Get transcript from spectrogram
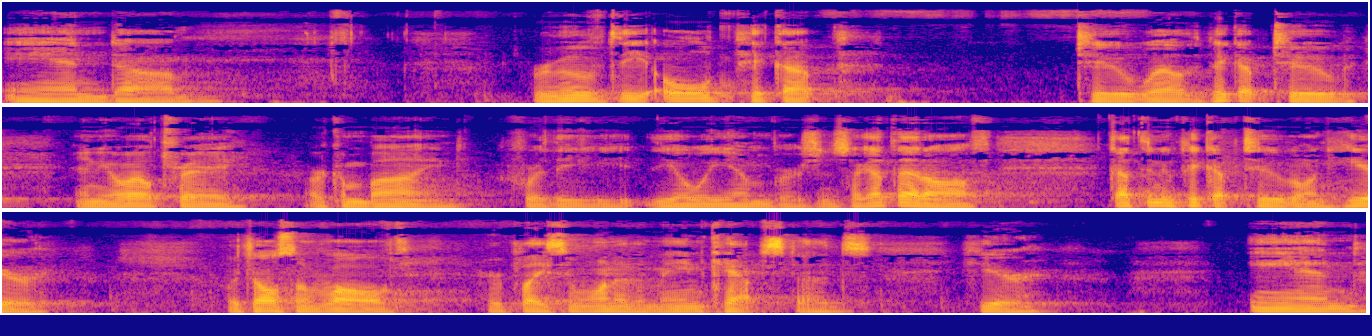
and um, removed the old pickup tube. Well, the pickup tube and the oil tray are combined for the, the OEM version. So I got that off. Got the new pickup tube on here, which also involved replacing one of the main cap studs here. And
